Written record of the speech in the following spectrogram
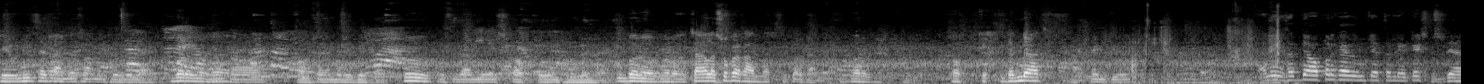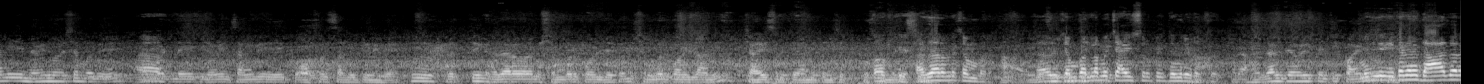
ठेवणीचा कांदा जो आम्ही ठेवलेला आहे. बरोबर पावसाळ्यामध्ये घेतात. तो सुद्धा आम्ही स्टॉक करून ठेवलेला आहे. बरोबर बरोबर. चांगला सुका कांदा. सुका कांदा. बरोबर. ओके. धन्यवाद. थँक्यू आणि सध्या ऑफर काय तुमची आता लेटेस्ट सध्या आम्ही नवीन वर्षामध्ये आर्मटने एक नवीन चांगली एक ऑफर चालू केलेली आहे. प्रत्येक हजारावर आम्ही शंभर पॉईंट देतो आणि शंभर पॉईंटला आम्ही चाळीस रुपये आम्ही त्यांचे हजाराला शंभर. हा. आणि शंभरला मग चाळीस रुपये जनरेट होतं. हजार ज्यावेळी त्यांची म्हणजे पॉईंट एखाद्याने दहा हजार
